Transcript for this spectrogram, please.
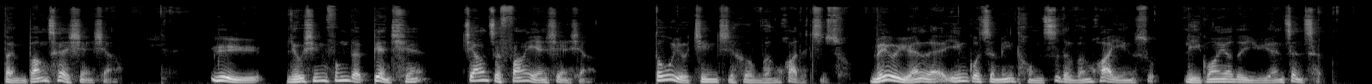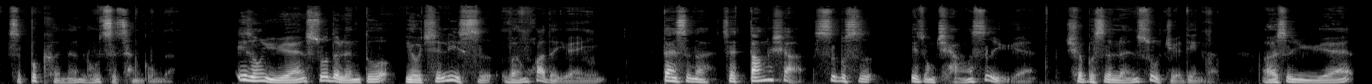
本帮菜现象、粤语流行风的变迁、江浙方言现象，都有经济和文化的基础。没有原来英国殖民统治的文化因素，李光耀的语言政策是不可能如此成功的。一种语言说的人多，有其历史文化的原因，但是呢，在当下是不是一种强势语言，却不是人数决定的，而是语言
